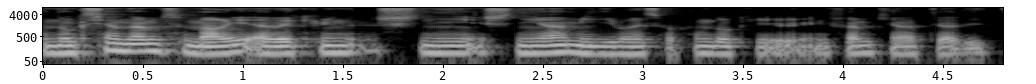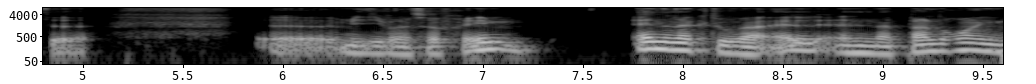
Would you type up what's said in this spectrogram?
Donc si un homme se marie avec une Shnia Midivre Sofrim, donc une femme qui est interdite euh, euh Midivre Sofrim, En elle, elle n'a pas le droit à une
